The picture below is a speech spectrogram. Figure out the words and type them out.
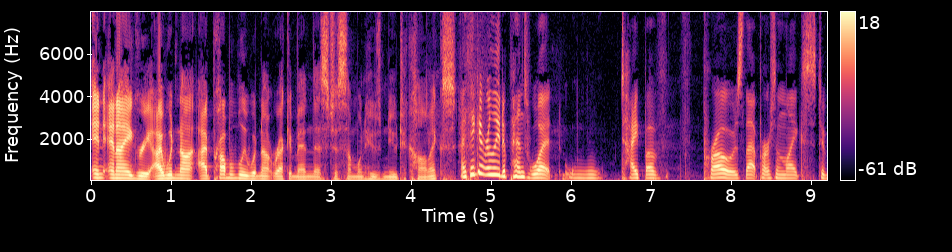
and and I agree. I would not. I probably would not recommend this to someone who's new to comics. I think it really depends what type of prose that person likes to,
